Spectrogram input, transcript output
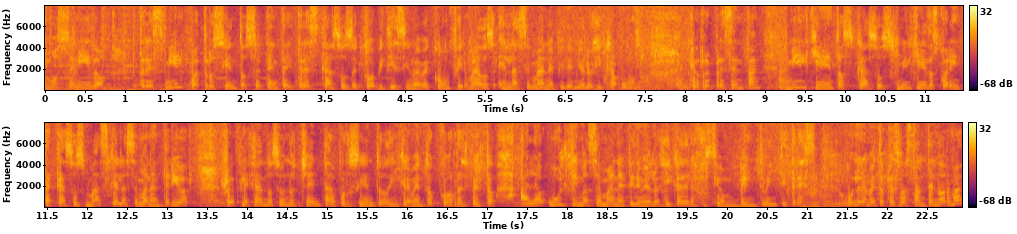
Hemos tenido 3.473 casos de COVID-19 confirmados en la semana epidemiológica 1, que representan 1.500 casos, 1.540 casos más que la semana anterior, reflejándose un 80% de incremento con respecto a la última semana epidemiológica de la gestión 2023. Un elemento que es bastante normal,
